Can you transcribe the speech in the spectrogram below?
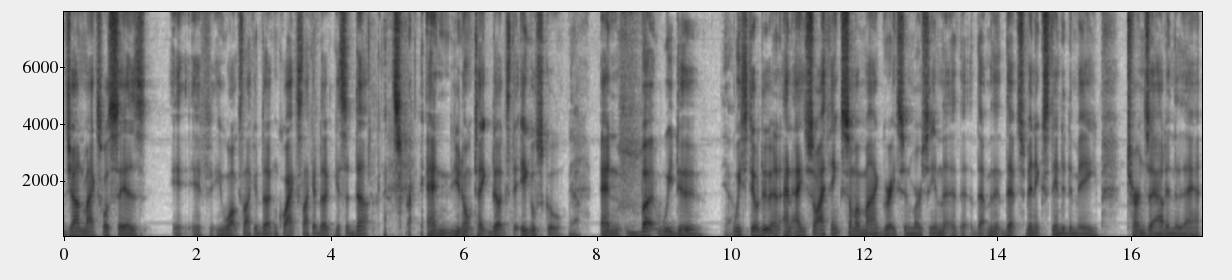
John Maxwell says if he walks like a duck and quacks like a duck, gets a duck. That's right. And you don't take ducks to eagle school. Yeah. And but we do. Yeah. We still do, and, and I, so I think some of my grace and mercy and the, that that's been extended to me turns out into that.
